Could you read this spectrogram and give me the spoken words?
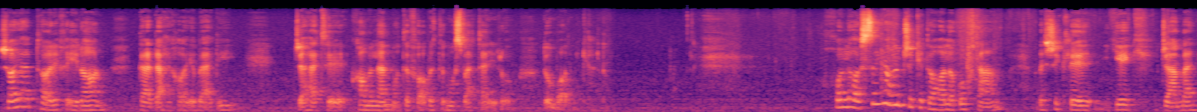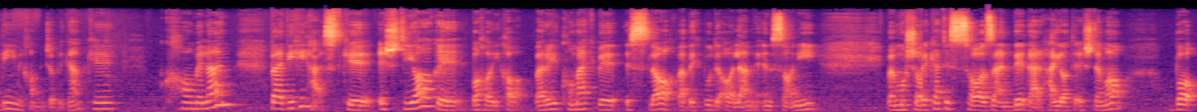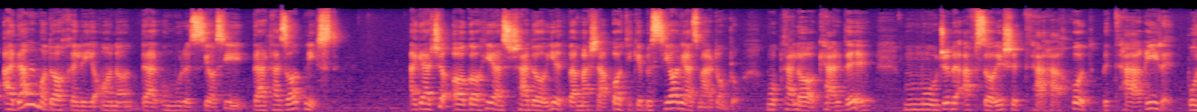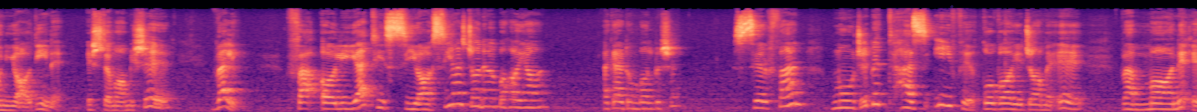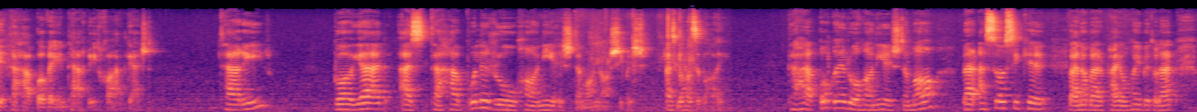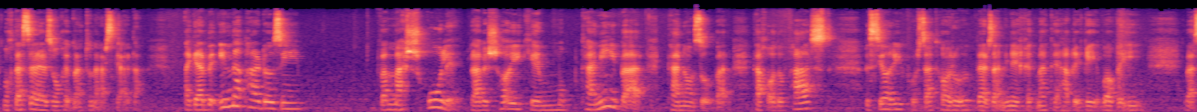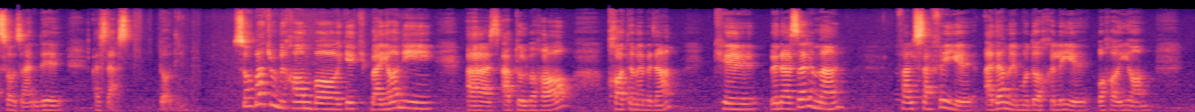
شاید تاریخ ایران در دهه های بعدی جهت کاملا متفاوت مثبتتری رو دنبال می کرد. خلاصه آنچه که تا حالا گفتم به شکل یک جنبندی می‌خوام اینجا بگم که کاملا بدیهی هست که اشتیاق باهایی ها برای کمک به اصلاح و بهبود عالم انسانی و مشارکت سازنده در حیات اجتماع با عدم مداخله آنان در امور سیاسی در تضاد نیست. اگرچه آگاهی از شدایط و مشقاتی که بسیاری از مردم رو مبتلا کرده موجب افزایش تعهد به تغییر بنیادین اجتماع میشه ولی فعالیتی سیاسی از جانب بهایان اگر دنبال بشه صرفا موجب تضعیف قوای جامعه و مانع تحقق این تغییر خواهد گشت. تغییر باید از تحول روحانی اجتماع ناشی بشه از لحاظ بهایی. تحقق روحانی اجتماع بر اساسی که بنابر پیام های به دولت مختصر از اون خدمتتون ارز کردم. اگر به این نپردازیم و مشغول روش هایی که مبتنی بر تنازع و تخالف هست بسیاری فرصت ها رو در زمینه خدمت حقیقی واقعی و سازنده از دست دادیم. صحبت رو می‌خوام با یک بیانی از عبدالبها خاتمه بدم که به نظر من فلسفه عدم مداخله باهایان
